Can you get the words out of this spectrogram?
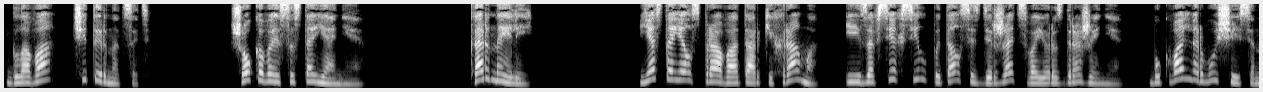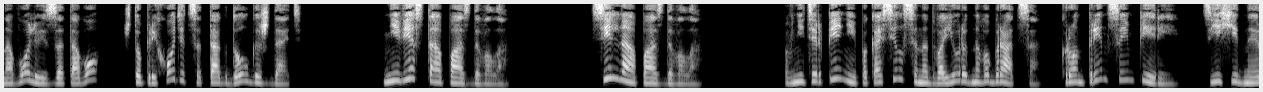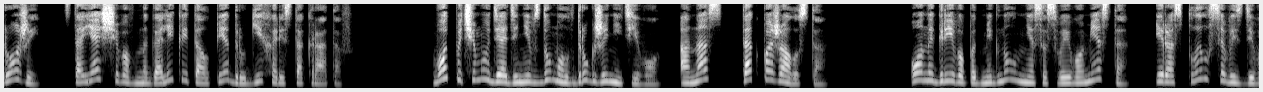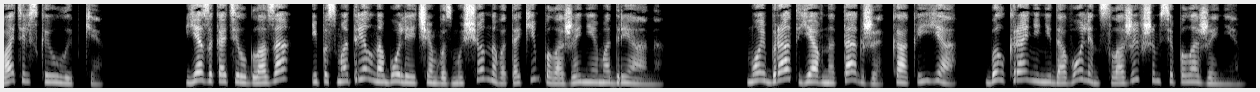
Глава 14. Шоковое состояние. Корнелий. Я стоял справа от арки храма и изо всех сил пытался сдержать свое раздражение, буквально рвущееся на волю из-за того, что приходится так долго ждать. Невеста опаздывала. Сильно опаздывала. В нетерпении покосился на двоюродного братца, кронпринца империи, с ехидной рожей, стоящего в многоликой толпе других аристократов. Вот почему дядя не вздумал вдруг женить его, а нас, так пожалуйста. Он игриво подмигнул мне со своего места и расплылся в издевательской улыбке. Я закатил глаза и посмотрел на более чем возмущенного таким положением Адриана. Мой брат явно так же, как и я, был крайне недоволен сложившимся положением.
